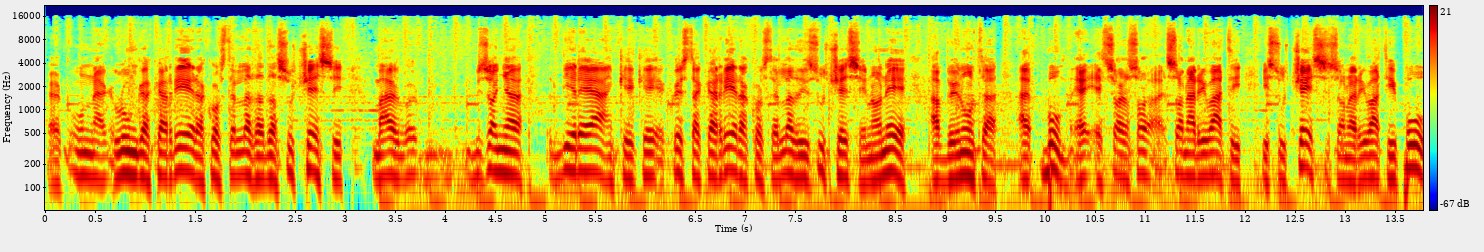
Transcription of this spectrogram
eh, una lunga carriera costellata da successi, ma eh, bisogna dire anche che questa carriera costellata di successi non è avvenuta, eh, boom, eh, sono, sono, arrivati i successi, sono arrivati i Pooh,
